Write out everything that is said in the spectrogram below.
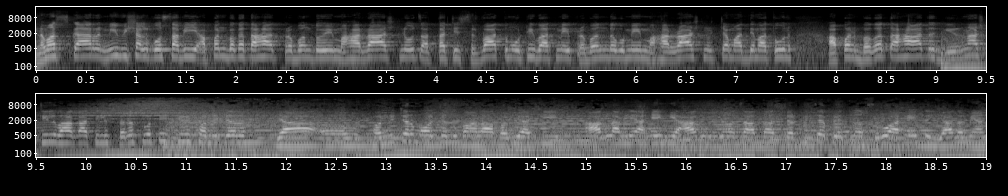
नमस्कार मी विशाल गोसावी. आपण बघत आहात प्रबंधभूमी महाराष्ट्र न्यूज. आत्ताची सर्वात मोठी बातमी प्रबंधभूमी महाराष्ट्र न्यूजच्या माध्यमातून. आपण बघत आहात गिरणा स्टील भागातील सरस्वती स्टील फर्निचर या फर्निचर मॉलच्या दुकानाला भव्य अशी आग लागली आहे. ही आग विझवण्याचा आता सर्दीचे प्रयत्न सुरू आहेत. या दरम्यान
